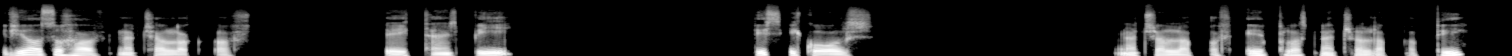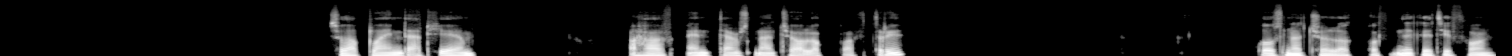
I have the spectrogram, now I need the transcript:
if you also have natural log of a times b, this equals natural log of a plus natural log of b. So applying that here, I have n times natural log of 3 equals natural log of negative 1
